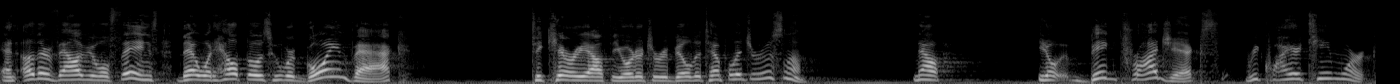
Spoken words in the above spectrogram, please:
and other valuable things that would help those who were going back to carry out the order to rebuild the temple at Jerusalem. Now, you know, big projects require teamwork.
